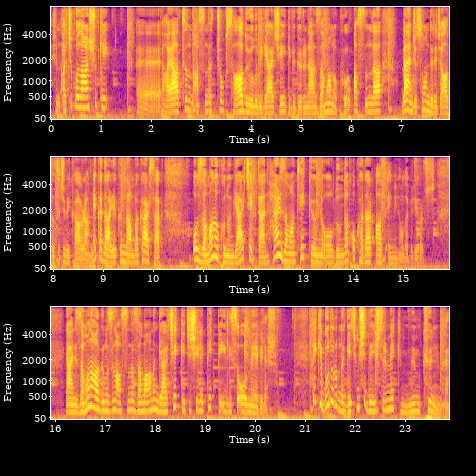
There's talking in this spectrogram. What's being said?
Şimdi açık olan şu ki e, hayatın aslında çok sağduyulu bir gerçeği gibi görünen zaman oku aslında bence son derece aldatıcı bir kavram. Ne kadar yakından bakarsak o zaman okunun gerçekten her zaman tek yönlü olduğundan o kadar az emin olabiliyoruz. Yani zaman algımızın aslında zamanın gerçek geçişiyle pek bir ilgisi olmayabilir. Peki bu durumda geçmişi değiştirmek mümkün mü?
